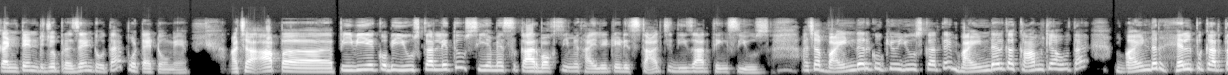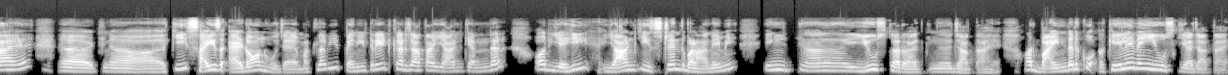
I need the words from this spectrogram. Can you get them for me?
content जो प्रेजेंट होता है पोटैटो में। अच्छा आप पीवीए को भी यूज़ कर लेते हो C CMS carboxy methylated starch these are things use अच्छा बाइंडर को क्यों यूज़ करते हैं? बाइंडर का काम क्या होता है? बाइंडर हेल्प करता है कि साइज़ एड ऑन हो जाए मतलब ये पेनिट्रेट कर जाता है यान के अंदर और यही यान की स्ट्रेंथ बढ़ाने में इन यूज़ करा जाता है और बाइंडर को अकेले नहीं यूज़ किया जाता है।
